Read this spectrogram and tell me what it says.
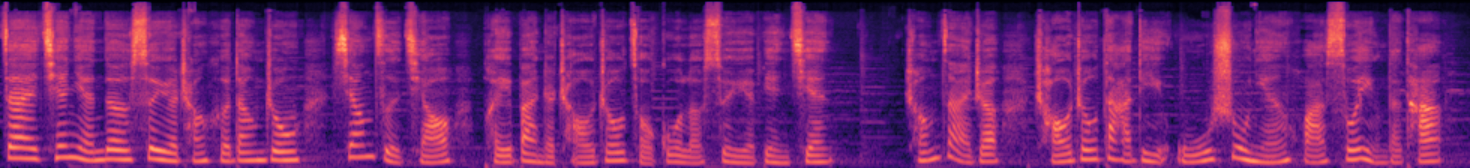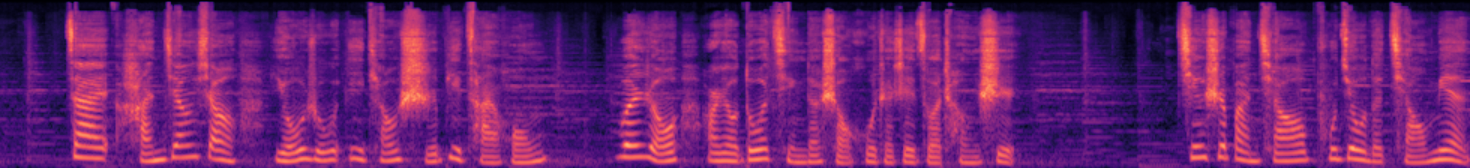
在千年的岁月长河当中，湘子桥陪伴着潮州走过了岁月变迁，承载着潮州大地无数年华缩影的它。在寒江上，犹如一条石壁彩虹，温柔而又多情地守护着这座城市。青石板桥铺就的桥面，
